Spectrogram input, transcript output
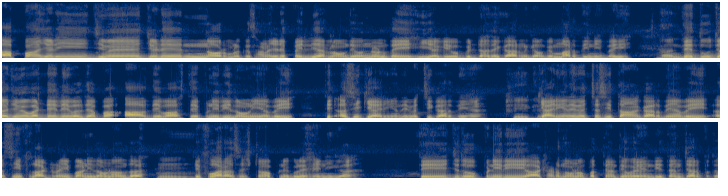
ਆਪਾਂ ਜਿਹੜੀ ਜਿਵੇਂ ਜਿਹੜੇ ਨਾਰਮਲ ਕਿਸਾਨ ਜਿਹੜੇ ਪਹਿਲੀ ਵਾਰ ਲਾਉਂਦੇ ਉਹਨਾਂ ਨੂੰ ਤਾਂ ਇਹੀ ਹੈ ਕਿ ਉਹ ਬਿੱਡਾਂ ਦੇ ਕਾਰਨ ਕਿਉਂਕਿ ਮਰਦੀ ਨਹੀਂ ਬਈ। ਤੇ ਦੂਜਾ ਜਿਵੇਂ ਵੱਡੇ ਲੈਵਲ ਤੇ ਆਪਾਂ ਆਪਦੇ ਵਾਸਤੇ ਪਨੀਰੀ ਲਾਉਣੀ ਆ ਬਈ ਤੇ ਅਸੀਂ ਕਿਆਰੀਆਂ ਦੇ ਵਿੱਚ ਹੀ ਕਰਦੇ ਆ। ਠੀਕ ਹੈ। ਕਿਆਰੀਆਂ ਦੇ ਵਿੱਚ ਅਸੀਂ ਤਾਂ ਕਰਦੇ ਆ ਬਈ ਅਸੀਂ ਫਲੱਡ ਰਾਹੀਂ ਪਾਣੀ ਲਾਉਣਾ ਹੁੰਦਾ ਹੂੰ। ਤੇ ਫੁਹਾਰਾ ਸਿਸਟਮ ਆਪਣੇ ਕੋਲੇ ਹੈ ਨਹੀਂਗਾ ਤੇ ਜਦੋਂ ਪਨੀਰੀ 8-8 9-9 ਪੱਤਿਆਂ ਤੇ ਹੋ ਜਾਂਦੀ ਹੈ ਤਿੰਨ ਚਾਰ ਪੱਤੇ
